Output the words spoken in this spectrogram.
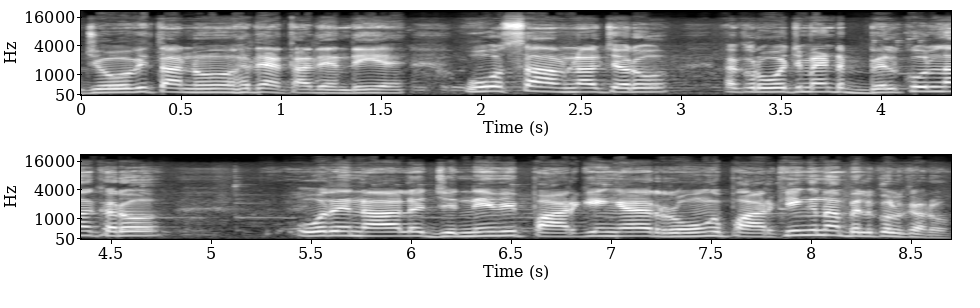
ਜੋ ਵੀ ਤੁਹਾਨੂੰ ਹਦਾਇਤਾਂ ਦਿੰਦੀ ਹੈ, ਉਸ ਹਿਸਾਬ ਨਾਲ ਚਲੋ ਅਕਰੋਚਮੈਂਟ ਬਿਲਕੁਲ ਨਾ ਕਰੋ। ਉਹਦੇ ਨਾਲ ਜਿੰਨੀ ਵੀ ਪਾਰਕਿੰਗ ਹੈ ਰੋਂਗ ਪਾਰਕਿੰਗ ਨਾ ਬਿਲਕੁਲ ਕਰੋ।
